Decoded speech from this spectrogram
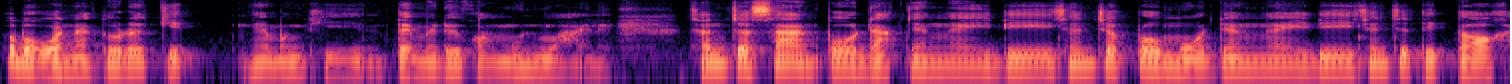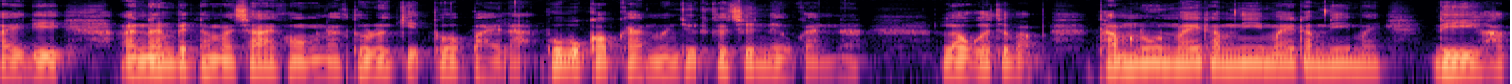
ก็บอกว่านักธุรกิจ เนี่ยบางทีเต็มไปด้วยความวุ่นวายเลย ฉันจะสร้างโปรดักต์ยังไงดี ฉันจะโปรโมทยังไงดี ฉันจะติดต่อใครดี อันนั้นเป็นธรรมชาติของนักธุรกิจทั่วไปละ ผู้ประกอบการวันหยุดก็เช่นเดียวกันนะ เราก็จะแบบทำนู่นไหมทำนี่ไหมทำนี่ไหมดีครับ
